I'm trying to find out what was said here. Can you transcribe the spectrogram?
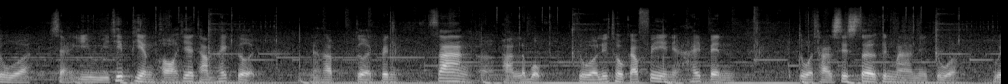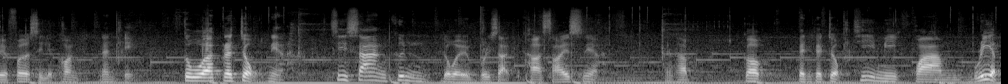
ตัวแสง EUV ที่เพียงพอที่จะทำให้เกิดนะครับเกิดเป็นสร้างผ่านระบบตัว lithography เนี่ยให้เป็นตัวทรานซิสเตอร์ขึ้นมาในตัวเวเฟอร์ซิลิคอนนั่นเอง ตัวกระจกเนี่ยที่สร้างขึ้นโดยบริษัท c a r s i z e เนี่ยนะครับก็เป็นกระจกที่มีความเรียบ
